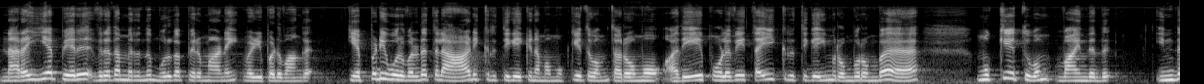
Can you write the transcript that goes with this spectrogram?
நிறைய பேர் விரதம் இருந்து முருகப்பெருமானை வழிபடுவாங்க. எப்படி ஒரு வருடத்தில் ஆடி கிருத்திகைக்கு நம்ம முக்கியத்துவம் தரோமோ அதே போலவே தை கிருத்திகையும் ரொம்ப ரொம்ப முக்கியத்துவம் வாய்ந்தது. இந்த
